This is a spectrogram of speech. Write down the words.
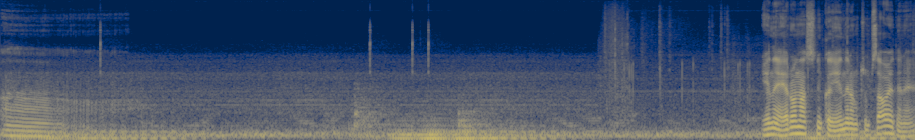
아. 얘네 에러 났으니까 얘네랑 좀 싸워야 되네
